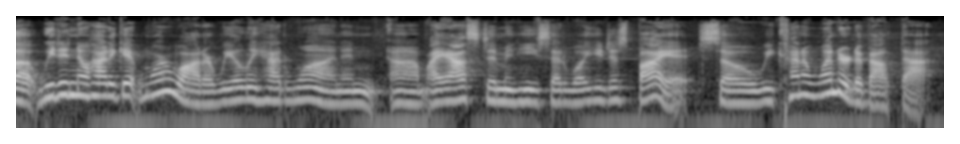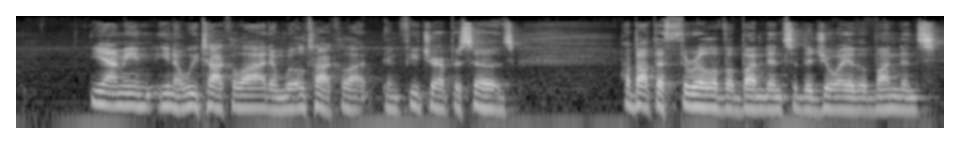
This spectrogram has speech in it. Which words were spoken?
but we didn't know how to get more water. We only had one. And um, I asked him, and he said, Well, you just buy it. So we kind of wondered about that. Yeah, I mean, you know, we talk a lot and we'll talk a lot in future episodes about the thrill of abundance or the joy of abundance.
